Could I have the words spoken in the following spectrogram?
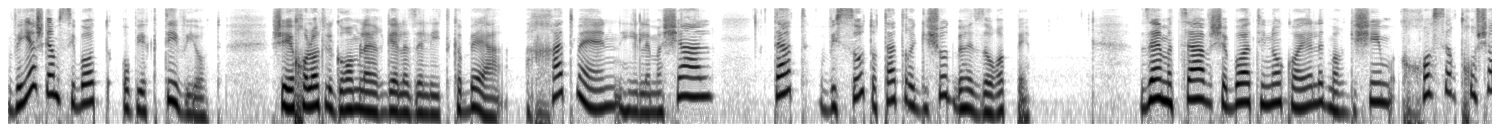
ויש גם סיבות אובייקטיביות שיכולות לגרום להרגל הזה להתקבע. אחת מהן היא למשל תת-ויסות או תת-רגישות באזור הפה. זה מצב שבו התינוק או הילד מרגישים חוסר תחושה,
